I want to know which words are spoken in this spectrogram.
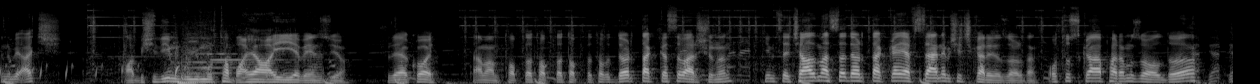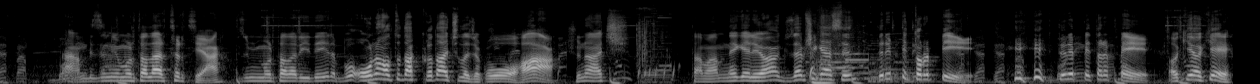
Şunu bir aç. Abi bir şey diyeyim bu yumurta bayağı iyiye benziyor. Şuraya koy. Tamam topla topla topla topla. 4 dakikası var şunun. Kimse çalmazsa 4 dakikaya efsane bir şey çıkaracağız oradan. 30k paramız oldu. Tamam bizim yumurtalar tırt ya. Bizim yumurtalar iyi değil. Bu 16 dakikada açılacak. Oha. Şunu aç. Tamam ne geliyor? Güzel bir şey gelsin. Trippi. Drippi trippi. Okey okey.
